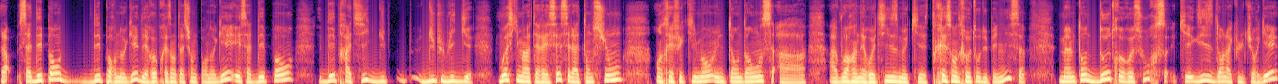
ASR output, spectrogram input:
Alors ça dépend des porno gays, des représentations de porno gay, et ça dépend des pratiques du, du public gay. Moi, ce qui m'a intéressé, c'est la tension entre effectivement une tendance à avoir un érotisme qui est très centré autour du pénis, mais en même temps d'autres ressources qui existent dans la culture gay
